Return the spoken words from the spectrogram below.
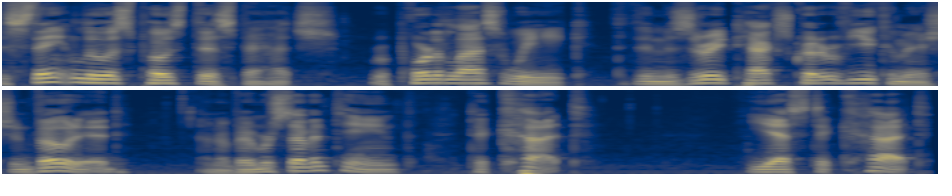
the St. Louis Post Dispatch reported last week that the Missouri Tax Credit Review Commission voted on November 17th to cut yes, to cut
